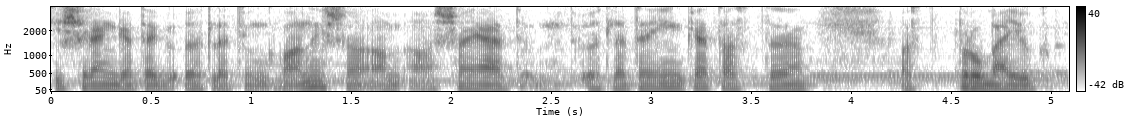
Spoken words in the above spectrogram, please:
is rengeteg ötletünk van, és a, a saját ötleteinket azt, azt próbáljuk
